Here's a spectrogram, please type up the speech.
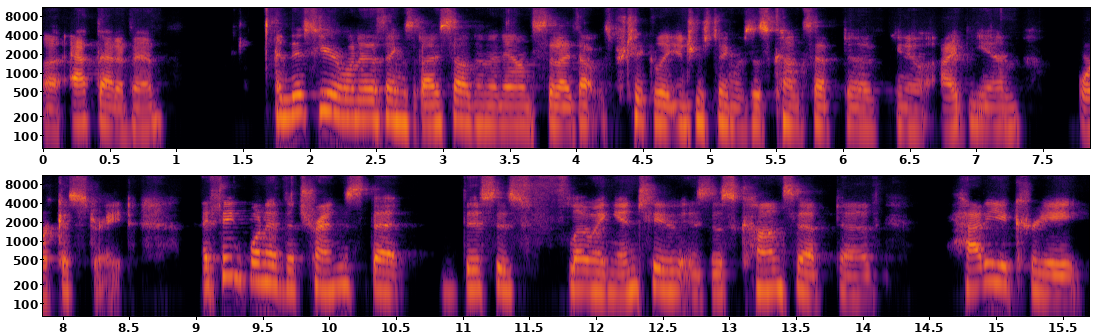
uh, at that event. And this year, one of the things that I saw them announce that I thought was particularly interesting was this concept of, you know, IBM Orchestrate. I think one of the trends that this is flowing into is this concept of how do you create,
